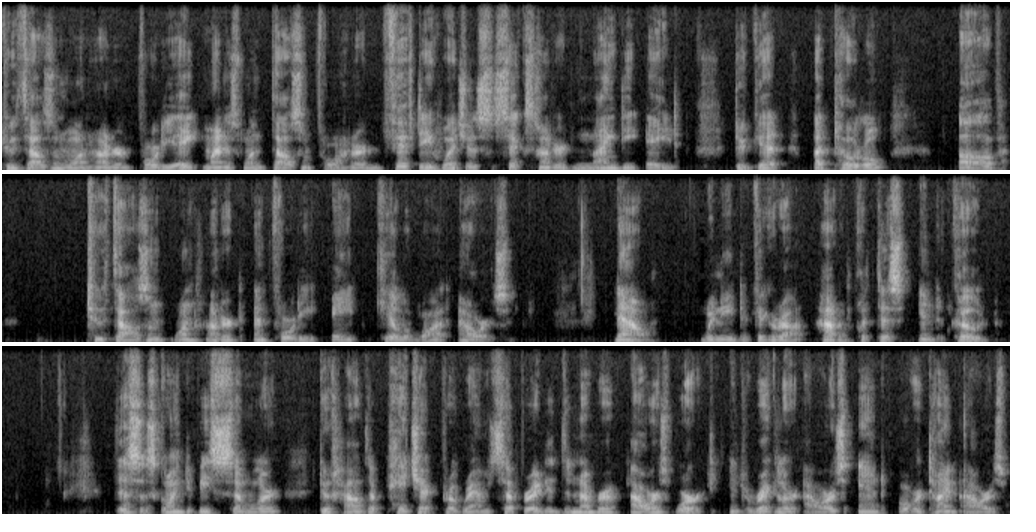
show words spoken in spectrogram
2,148 minus 1,450, which is 698, to get a total of 2,148 kilowatt hours. Now, we need to figure out how to put this into code. This is going to be similar to how the paycheck program separated the number of hours worked into regular hours and overtime hours,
